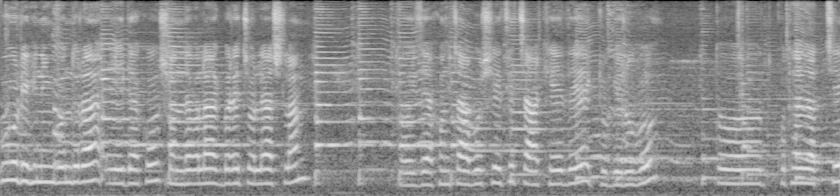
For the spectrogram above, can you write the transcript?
গুড ইভিনিং বন্ধুরা। এই দেখো, সন্ধ্যাবেলা একবারে চলে আসলাম। তো যে এখন চা বসিয়েছি, চা খেয়ে দিয়ে একটু বেরোবো। তো কোথায় যাচ্ছি?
